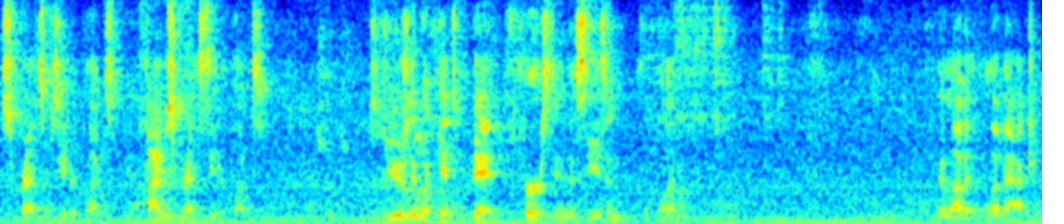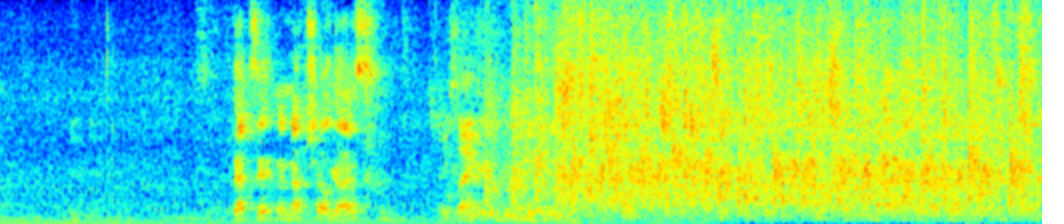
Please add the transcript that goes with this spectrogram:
spreads of cedar plugs, five spread cedar plugs. Usually what gets bit first in the season is the plug. They love it, love the action. That's it in a nutshell, guys. Well, thank you. Thank you, Mike, for a great presentation.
